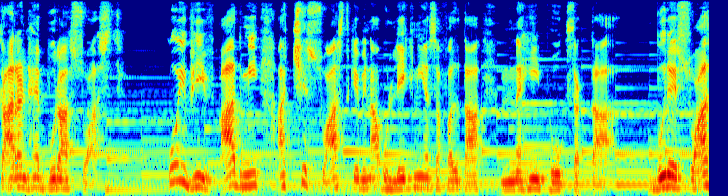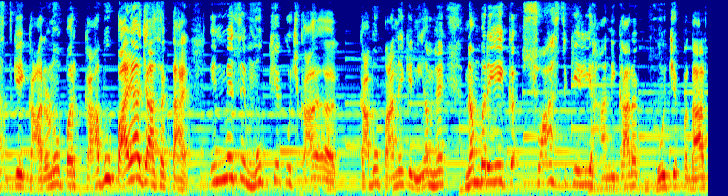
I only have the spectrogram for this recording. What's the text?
कारण है बुरा स्वास्थ्य। कोई भी आदमी अच्छे स्वास्थ्य के बिना उल्लेखनीय सफलता नहीं भोग सकता। बुरे स्वास्थ्य के कारणों पर काबू पाया जा सकता है। इनमें से मुख्य कुछ का, काबू पाने के नियम है। नंबर एक स्वास्थ्य के लिए हानिकारक भोज्य पदार्थ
